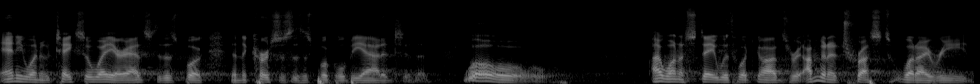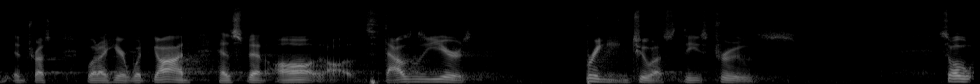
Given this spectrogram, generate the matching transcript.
anyone who takes away or adds to this book, then the curses of this book will be added to them. Whoa. I want to stay with what God's written. I'm going to trust what I read and trust what I hear, what God has spent all, all thousands of years bringing to us these truths. So,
